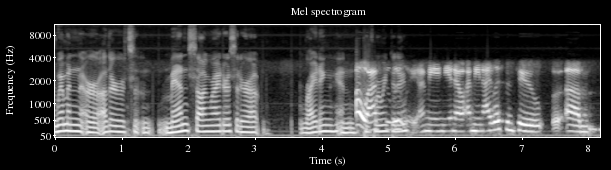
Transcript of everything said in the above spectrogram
women or other men songwriters that are out writing and oh, performing absolutely. today? I mean, you know, I mean, I listen to um,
